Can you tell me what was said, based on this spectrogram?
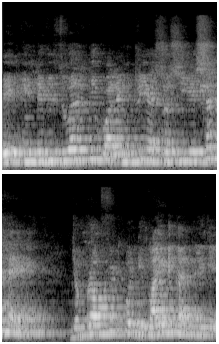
एक इंडिविजुअल की वॉलेंट्री एसोसिएशन है, जो प्रॉफिट को डिवाइड करने के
